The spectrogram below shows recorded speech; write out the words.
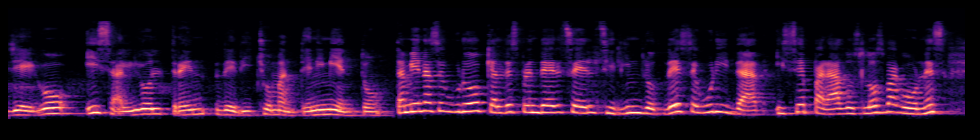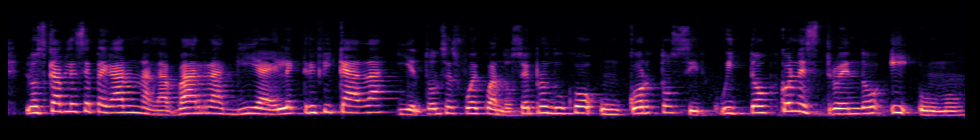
llegó y salió el tren de dicho mantenimiento. También aseguró que al desprenderse el cilindro de seguridad y separados los vagones, los cables se pegaron a la barra guía electrificada y entonces fue cuando se produjo un cortocircuito con estruendo y humo.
